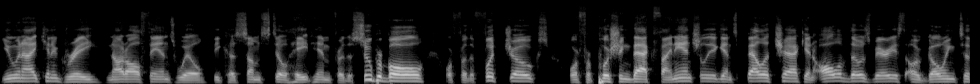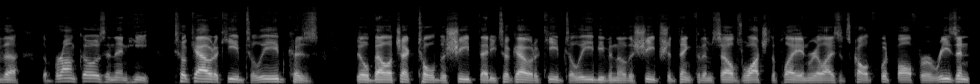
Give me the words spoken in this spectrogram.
you and I can agree, not all fans will, because some still hate him for the Super Bowl or for the foot jokes or for pushing back financially against Belichick and all of those various or going to the the Broncos and then he took out Aqib Talib because Bill Belichick told the sheep that he took out Aqib Talib, even though the sheep should think for themselves, watch the play, and realize it's called football for a reason.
